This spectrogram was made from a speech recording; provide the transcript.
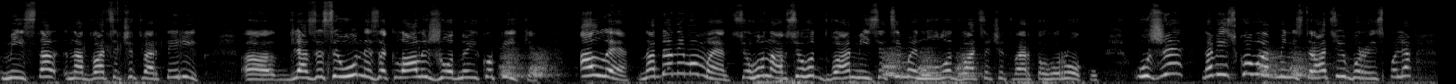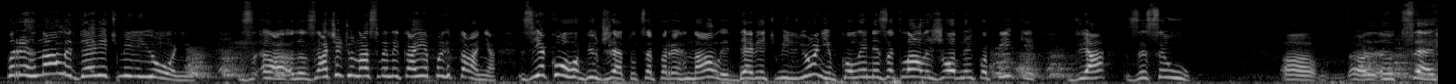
міста на 24 рік. А, для ЗСУ не заклали жодної копійки. Але на даний момент всього навсього два місяці минуло 24-го року. Уже на військову адміністрацію Борисполя перегнали 9 мільйонів. Значить, у нас виникає питання: з якого бюджету це перегнали 9 мільйонів, коли не заклали жодної копійки для ЗСУ? Це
